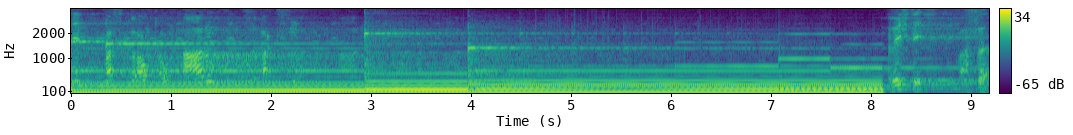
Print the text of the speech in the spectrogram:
Denn was braucht auch Nahrung, um zu wachsen? Richtig, Wasser.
